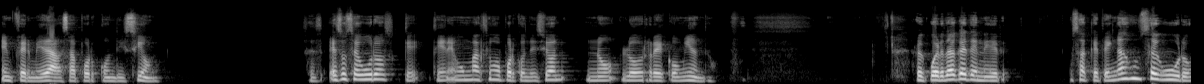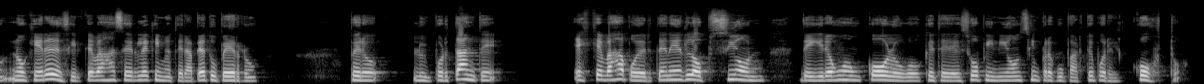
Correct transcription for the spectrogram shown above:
enfermedad, o sea, por condición. esos seguros que tienen un máximo por condición no los recomiendo. Recuerda que tener, o sea, que tengas un seguro no quiere decir que vas a hacerle quimioterapia a tu perro, pero lo importante es que vas a poder tener la opción de ir a un oncólogo que te dé su opinión sin preocuparte por el costo. O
